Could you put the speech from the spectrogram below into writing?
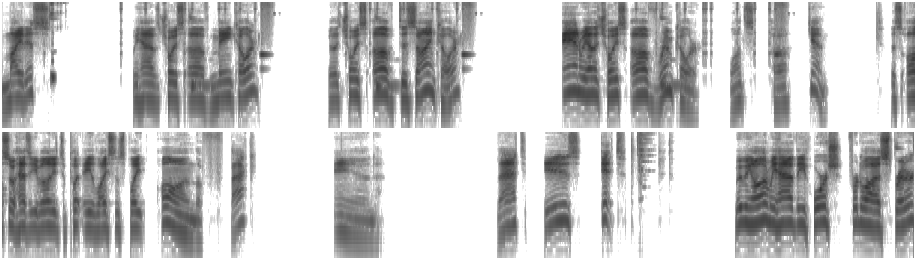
Mitas. We have the choice of main color, we have the choice of design color, and we have the choice of rim color once again. This also has the ability to put a license plate on the back. And that is it. Moving on, we have the Horsch fertilized spreader,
